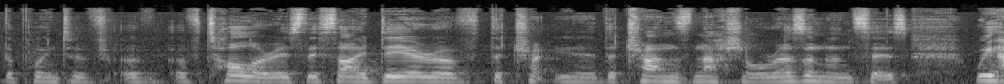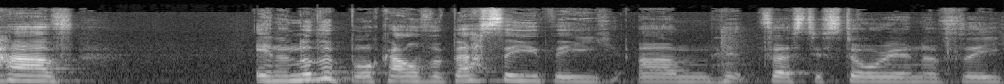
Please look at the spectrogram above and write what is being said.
the point of, of, of Toller is this idea of the, tra, you know, the transnational resonances. We have in another book, Alvah Bessie, the um, first historian of the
